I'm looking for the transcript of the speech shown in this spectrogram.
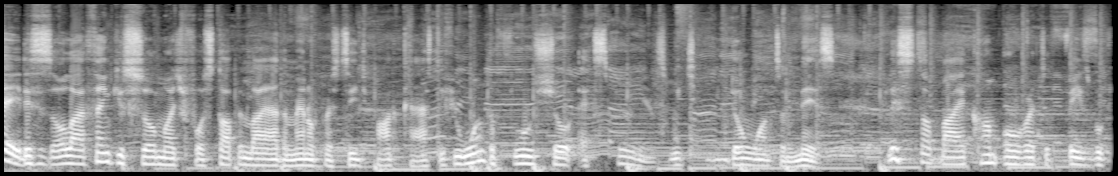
Hey, this is Ola. Thank you so much for stopping by at the Man of Prestige podcast. If you want the full show experience, which you don't want to miss, please stop by, come over to Facebook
